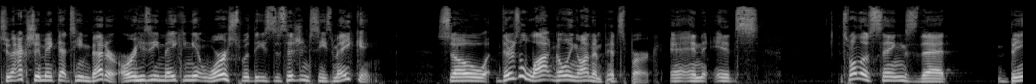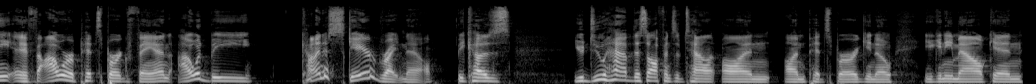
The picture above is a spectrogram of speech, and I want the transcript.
to actually make that team better? Or is he making it worse with these decisions he's making? So there's a lot going on in Pittsburgh. And it's it's one of those things that being if I were a Pittsburgh fan, I would be kind of scared right now because – you do have this offensive talent on on Pittsburgh. You know, Evgeny Malkin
